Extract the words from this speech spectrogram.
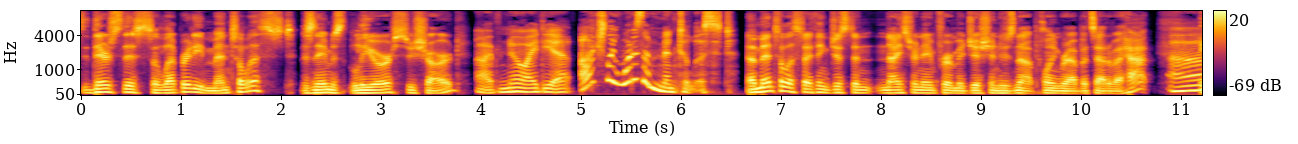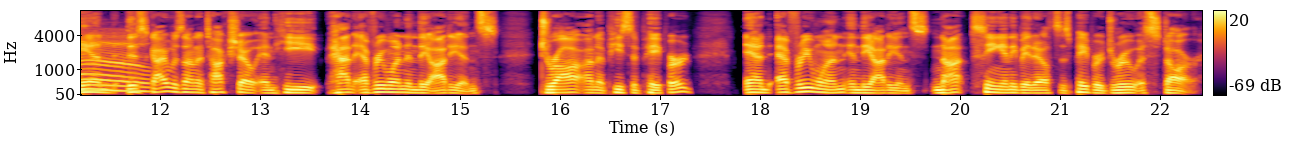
There's this celebrity mentalist. His name is Lior Suchard. I have no idea. Actually, what is a mentalist? A mentalist, I think, just a nicer name for a magician who's not pulling rabbits out of a hat. Oh. And this oh. guy was on a talk show, and he had everyone in the audience draw on a piece of paper. And everyone in the audience, not seeing anybody else's paper, drew a star.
